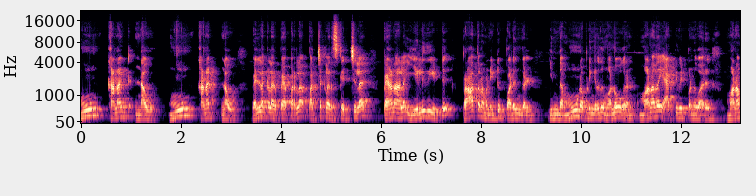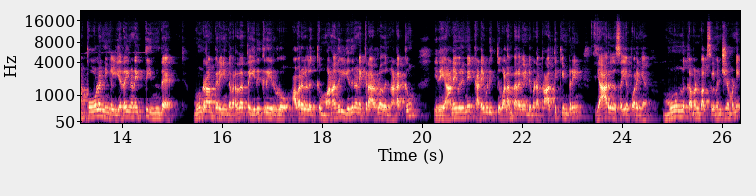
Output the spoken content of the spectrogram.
moon connect now moon connect now. வெள்ளை கலர் பேப்பரில் பச்சை கலர் ஸ்கெட்சில் பேனால் எழுதிட்டு பிரார்த்தனை பண்ணிட்டு படுங்கள். இந்த மூணு அப்படிங்கிறது மனோகரன் மனதை ஆக்டிவேட் பண்ணுவார். மனம் போல நீங்கள் எதை நினைத்து இந்த மூன்றாம் பிறை இந்த விரதத்தை இருக்கிறீர்களோ அவர்களுக்கு மனதில் எது நினைக்கிறார்களோ அது நடக்கும். இதை அனைவருமே கடைபிடித்து வளம் பெற வேண்டும் என பிரார்த்திக்கின்றேன். யார் இதை செய்ய போகிறீங்க மூணு கமெண்ட் பாக்ஸில் மென்ஷன் பண்ணி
